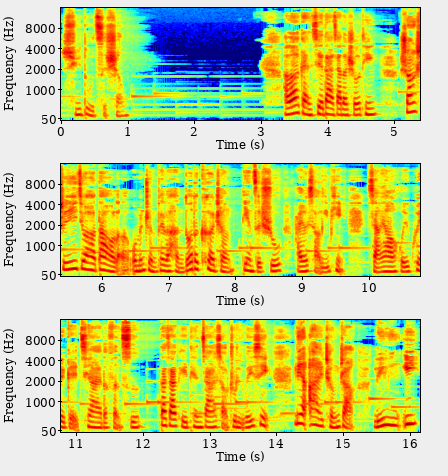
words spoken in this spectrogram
虚度此生。好了，感谢大家的收听。双十一就要到了，我们准备了很多的课程、电子书，还有小礼品，想要回馈给亲爱的粉丝，大家可以添加小助理微信“恋爱成长零零一”。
